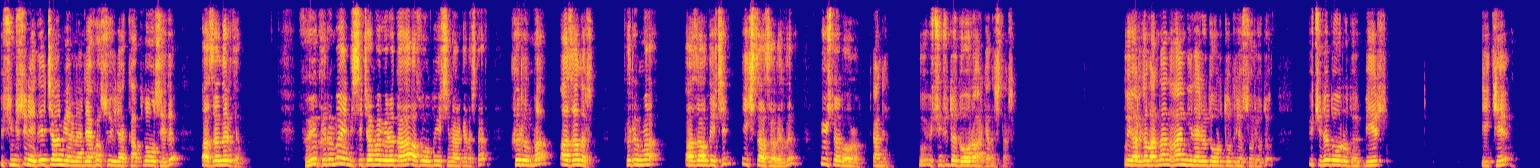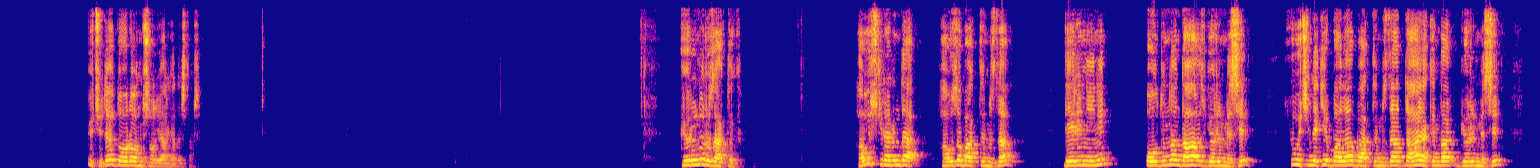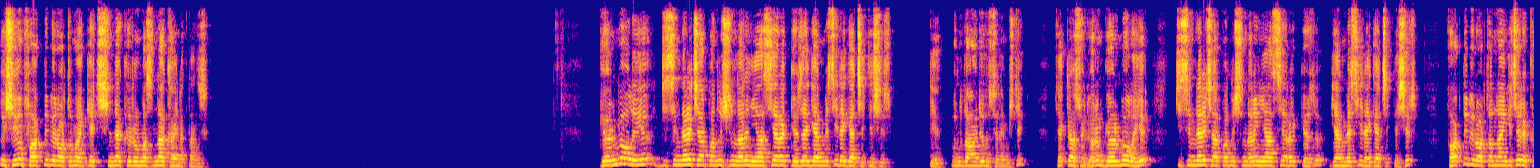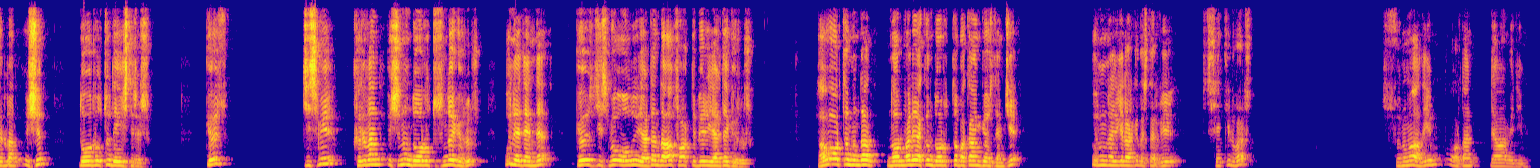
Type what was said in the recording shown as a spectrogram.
Üçüncüsü neydi? Cam yerine levha su ile kaplı olsaydı azalırdı. Suyun kırılma endisi cama göre daha az olduğu için arkadaşlar kırılma azalır. Kırılma azaldığı için x de azalırdı. 3 de doğru. Yani bu üçüncü de doğru arkadaşlar. Bu yargılardan hangileri doğrudur diye soruyordu. Üçü de doğrudur. 1, 2, üçü de doğru olmuş oluyor arkadaşlar. Görünür uzaklık. Havuz kenarında havuza baktığımızda derinliğinin olduğundan daha az görülmesi, su içindeki balığa baktığımızda daha yakında görülmesi, ışığın farklı bir ortama geçişinde kırılmasından kaynaklanır. Görme olayı cisimlere çarpan ışınların yansıyarak göze gelmesiyle gerçekleşir diye. Bunu daha önce de söylemiştik. Tekrar söylüyorum. Görme olayı cisimlere çarpan ışınların yansıyarak göze gelmesiyle gerçekleşir. Farklı bir ortamdan geçerek kırılan ışın doğrultu değiştirir. Göz cismi kırılan ışının doğrultusunda görür. Bu nedenle göz cismi olduğu yerden daha farklı bir yerde görür. Hava ortamından normale yakın doğrultuda bakan gözlemci bununla ilgili arkadaşlar bir şekil var. Sunumu alayım. Oradan devam edeyim.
